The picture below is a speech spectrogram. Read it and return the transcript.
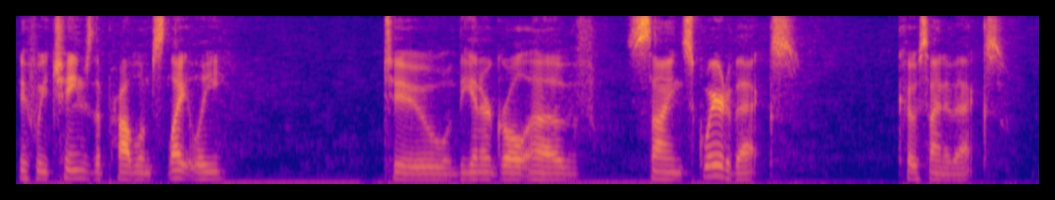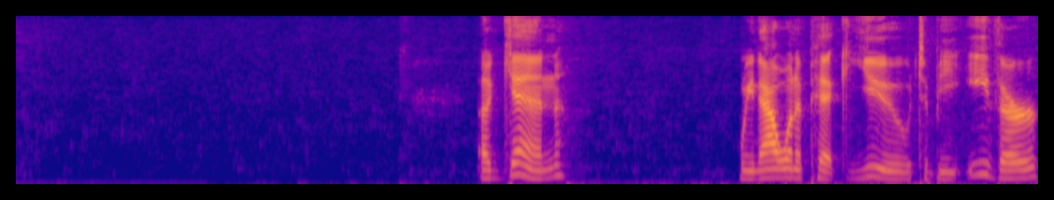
if we change the problem slightly to the integral of sine squared of x cosine of x, again, we now want to pick u to be either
